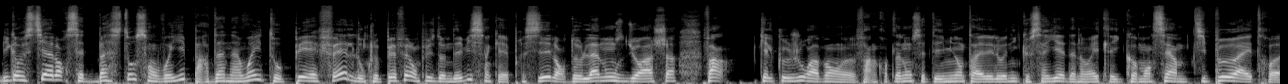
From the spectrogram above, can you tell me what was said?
Big Rusty, alors cette bastos envoyée par Dana White au PFL, donc le PFL en plus Don Davis hein, qui avait précisé lors de l'annonce du rachat, enfin quelques jours avant, euh, enfin quand l'annonce était imminente à l'éloigner que ça y est, Dana White là il commençait un petit peu à être euh,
